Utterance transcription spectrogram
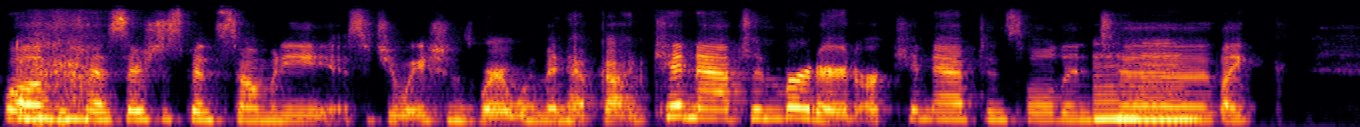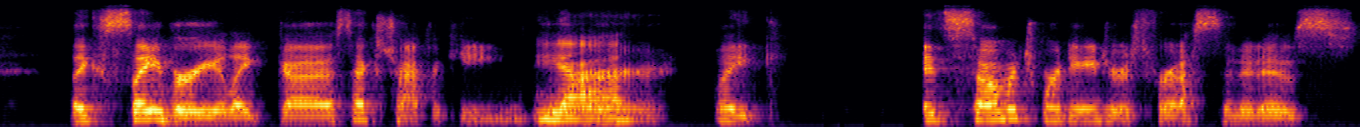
Well, because there's just been so many situations where women have gotten kidnapped and murdered or kidnapped and sold into Mhm. like like slavery, like uh sex trafficking. Yeah. Like it's so much more dangerous for us than it is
